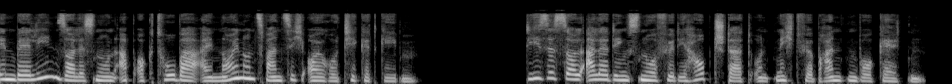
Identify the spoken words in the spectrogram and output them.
In Berlin soll es nun ab Oktober ein 29-Euro-Ticket geben. Dieses soll allerdings nur für die Hauptstadt und nicht für Brandenburg gelten.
